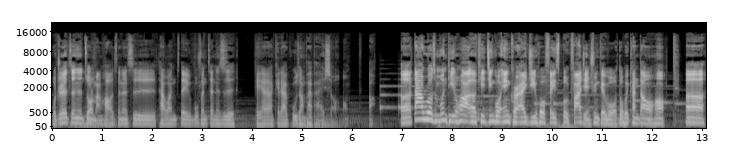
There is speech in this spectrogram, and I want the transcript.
我觉得真的做的蛮好，真的是台湾这个部分真的是给大家给大家鼓掌拍拍手。好，呃，大家如果有什么问题的话，呃，可以经过 Anchor IG 或 Facebook 发简讯给我，我都会看到哈、哦。呃，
